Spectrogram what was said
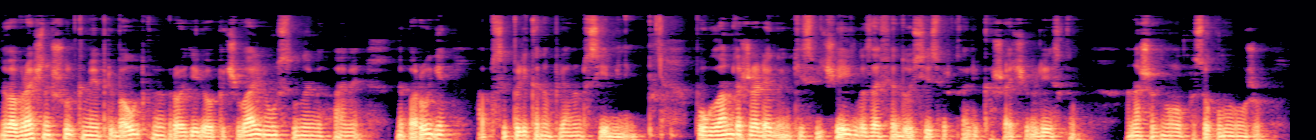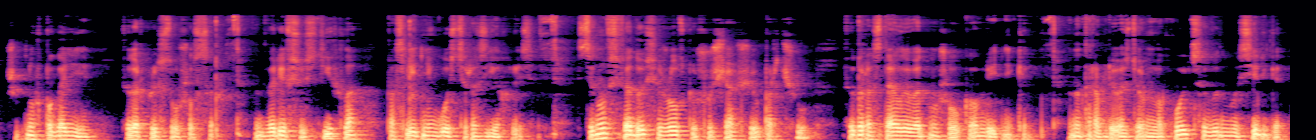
Новобрачных шутками и прибаутками проводили его почевальню, усланную мехами, на пороге обсыпали конопляным семенем. По углам дрожали огоньки свечей, глаза Феодосии сверкали кошачьим блеском. Она шагнула к высокому мужу, шепнув «Погоди». Федор прислушался. На дворе все стихло, последние гости разъехались. Стянув с Феодосии желтую шуршащую парчу, Федор оставил ее в одном шелковом летнике. Она торопливо сдернула кольца, вынула серьги.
